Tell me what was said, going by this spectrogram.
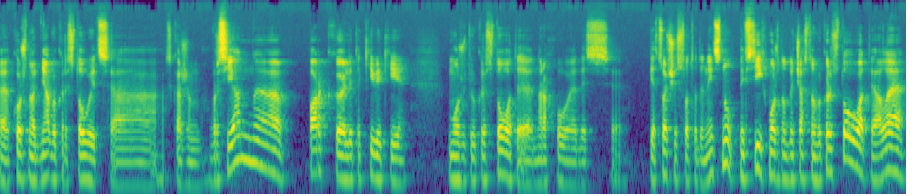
Е, Кожного дня використовується, скажімо, в росіян е, парк літаків, які можуть використовувати, нараховує десь е, 500-600 одиниць. Ну, не всі їх можна одночасно використовувати, але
